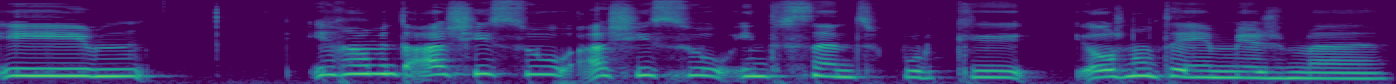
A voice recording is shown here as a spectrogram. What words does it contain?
E, e realmente acho isso, acho isso interessante, porque eles não têm a mesma,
